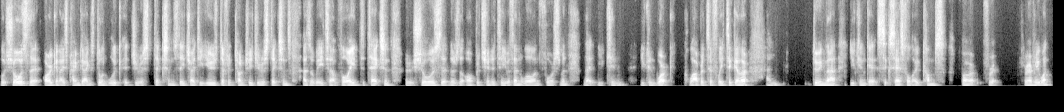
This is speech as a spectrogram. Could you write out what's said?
which shows that organized crime gangs don't look at jurisdictions. They try to use different country jurisdictions as a way to avoid detection but it shows that there's the opportunity within law enforcement that you can you can work collaboratively together. And doing that you can get successful outcomes for for for everyone.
